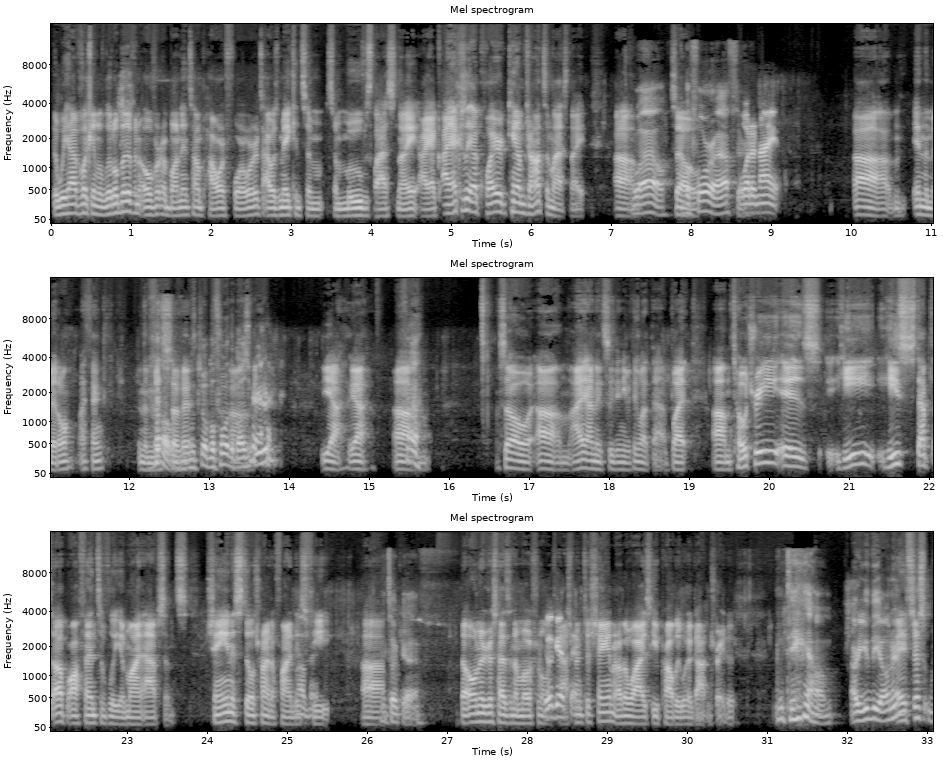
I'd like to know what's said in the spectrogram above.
that we have like a little bit of an overabundance on power forwards. I was making some some moves last night. I I actually acquired Cam Johnson last night. Um, wow. so- before or after? What a night! um, in the middle, I think, in the midst oh, of it. so before the Um, buzzer beater. Yeah, yeah. Um, So um, I honestly didn't even think about that. But Um, Totri is he he's stepped up offensively in my absence. Shane is still trying to find his Love it. feet. Uh, It's okay. the owner just has an emotional You'll attachment to Shane. Otherwise, he probably would have gotten traded. Damn. Are you the owner? It's just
